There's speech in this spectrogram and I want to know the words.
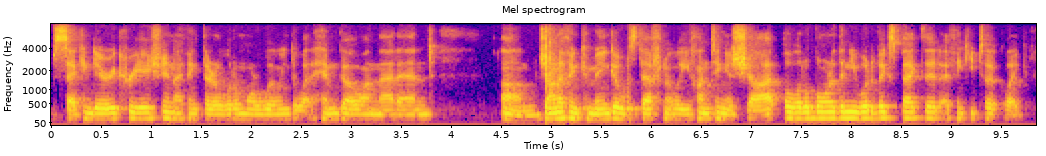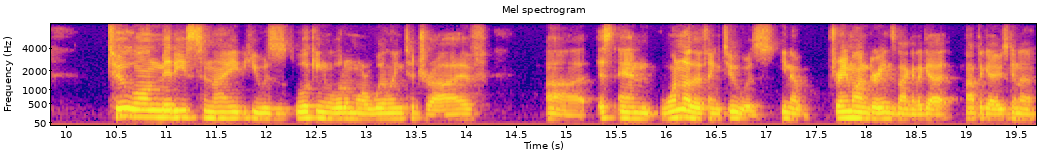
secondary creation, I think they're a little more willing to let him go on that end. Um, Jonathan Kuminga was definitely hunting his shot a little more than you would have expected. I think he took like two long middies tonight. He was looking a little more willing to drive. Uh, and one other thing too was, you know, Draymond Green's not going to get, not the guy who's going to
